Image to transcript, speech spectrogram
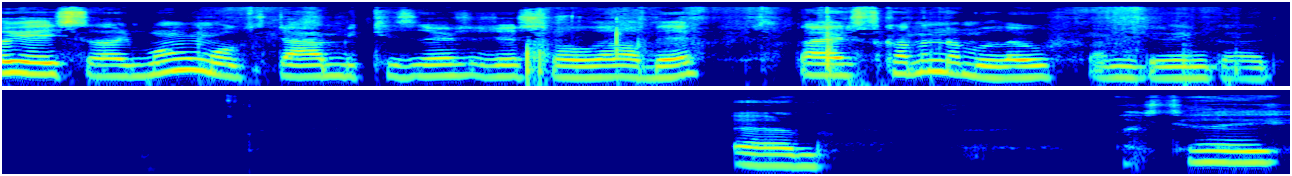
Okay, so I'm almost done because there's just a little bit. Guys, comment down below if I'm doing good. Um, okay.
